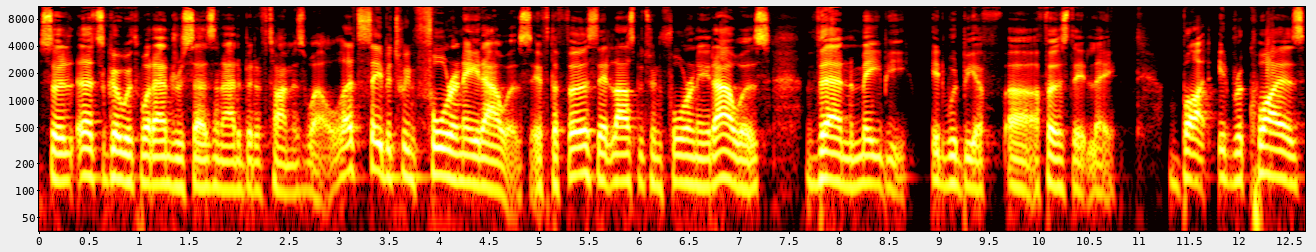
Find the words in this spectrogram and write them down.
So let's go with what Andrew says and add a bit of time as well. Let's say between four and eight hours. If the first date lasts between four and eight hours, then maybe it would be a, uh, a first date lay. But it requires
